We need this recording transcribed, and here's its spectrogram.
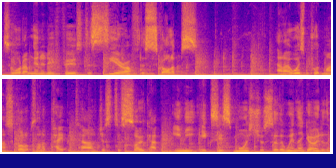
So what I'm going to do first is sear off the scallops. And I always put my scallops on a paper towel just to soak up any excess moisture so that when they go into the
